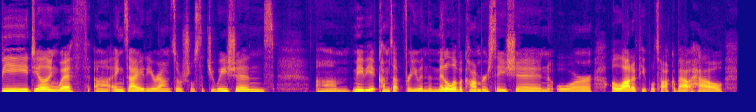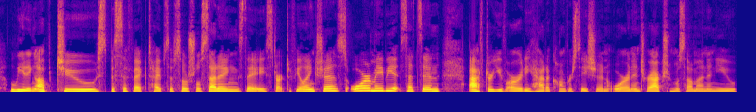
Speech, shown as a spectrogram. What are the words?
be dealing with uh, anxiety around social situations. Um, maybe it comes up for you in the middle of a conversation, or a lot of people talk about how leading up to specific types of social settings, they start to feel anxious, or maybe it sets in after you've already had a conversation or an interaction with someone and you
